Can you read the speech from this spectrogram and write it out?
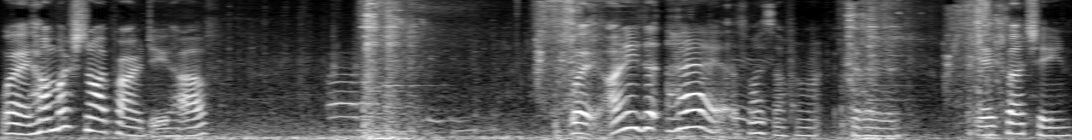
Wait, how much sniper ammo do you have? Uh, Wait, I need to. Hey, that's my sniper. Okay, there we go. Yeah, 13.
